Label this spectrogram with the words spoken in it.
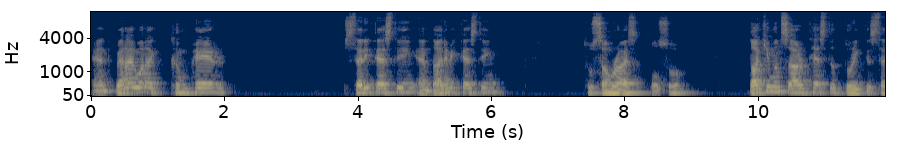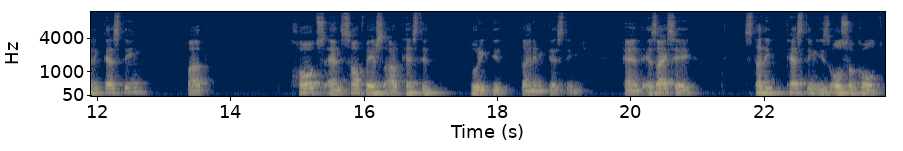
And when I want to compare static testing and dynamic testing, to summarize also, documents are tested during the static testing, but codes and softwares are tested during the dynamic testing. And as I said, static testing is also called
